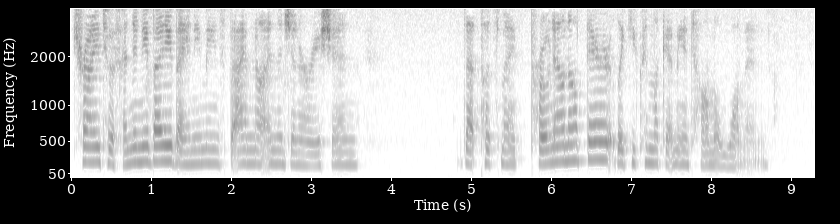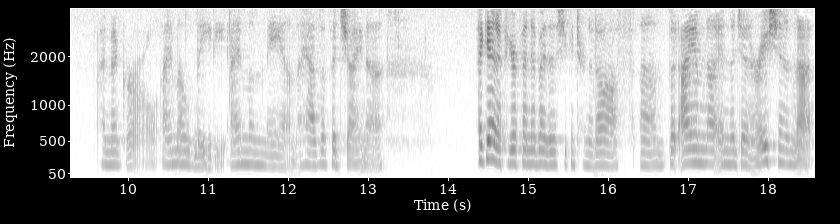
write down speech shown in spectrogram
trying to offend anybody by any means, but I'm not in the generation that puts my pronoun out there, like you can look at me and tell I'm a woman. I'm a girl. I'm a lady. I'm a man. I have a vagina. Again, if you're offended by this, you can turn it off. Um, but I am not in the generation that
